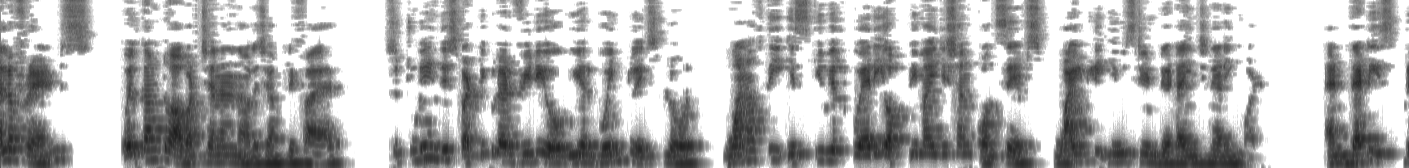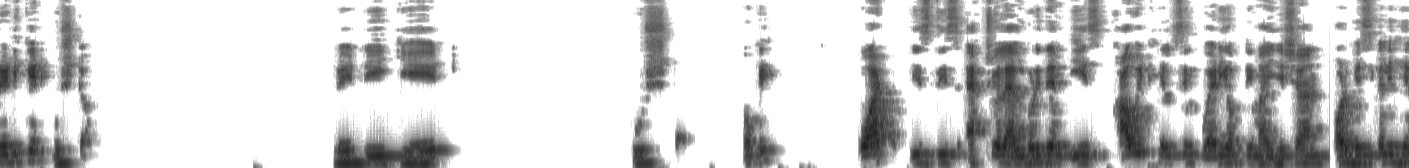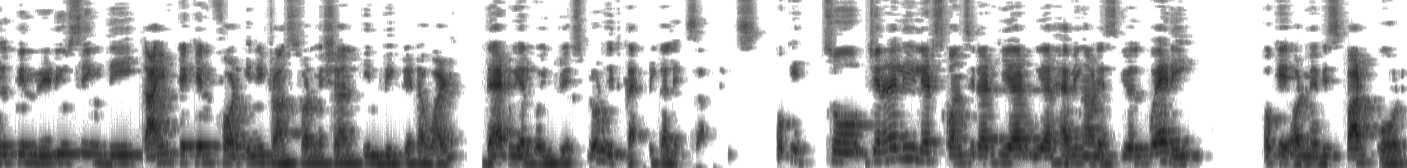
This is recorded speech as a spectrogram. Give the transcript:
Hello friends, welcome to our channel Knowledge Amplifier. So today in this particular video, we are going to explore one of the SQL query optimization concepts widely used in data engineering world and that is predicate pushdown. Predicate pushdown. Okay. What is this actual algorithm is, how it helps in query optimization or basically help in reducing the time taken for any transformation in big data world that we are going to explore with practical examples. Okay, so generally let's consider here we are having our SQL query, okay, or maybe Spark code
